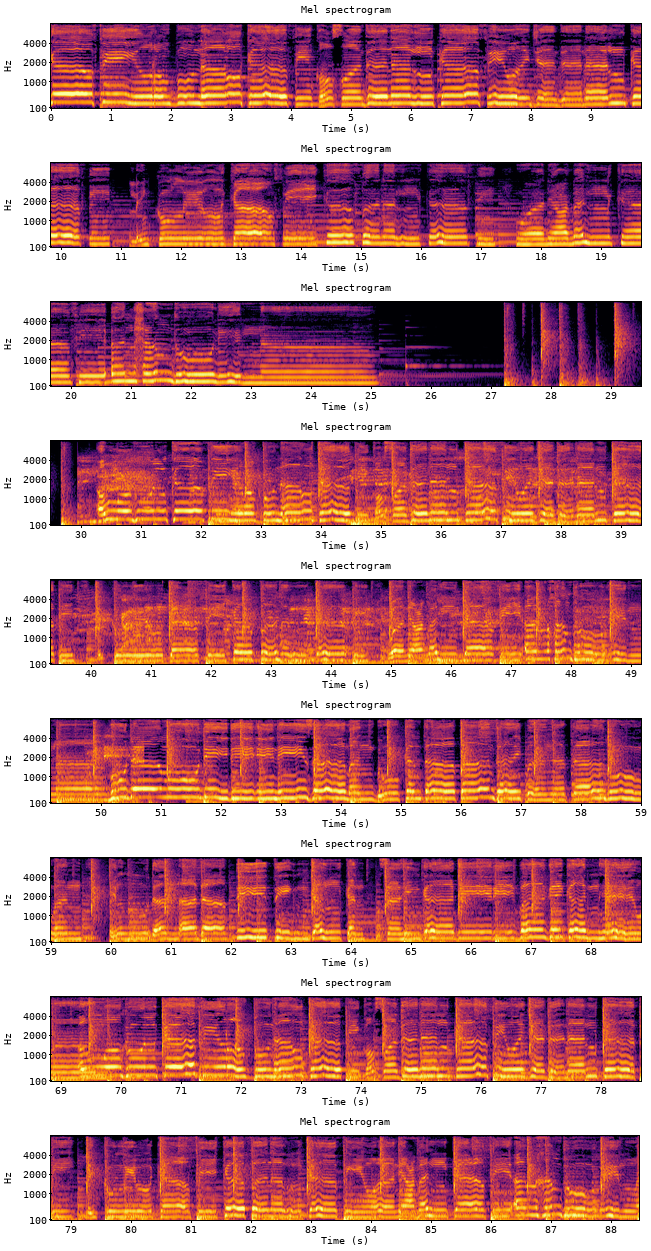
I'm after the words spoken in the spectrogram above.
الكافي ربنا الكافي قصدنا الكافي وجدنا الكافي. لكل الكافي كفنا الكافي ونعم الكافي الحمد لله. الله الكافي ربنا dan adab ditinggalkan Sehingga diri bagaikan hewan Allahul kafi Rabbuna al-kafi Qasadana al-kafi Wajadana al-kafi لكل الكافي كفنا الكافي ونعم الكافي الحمد لله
